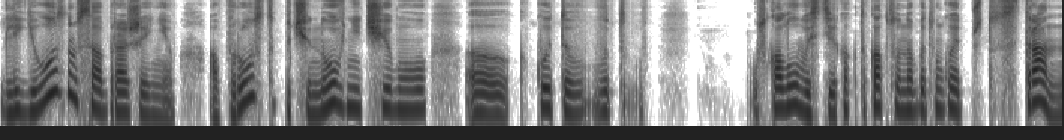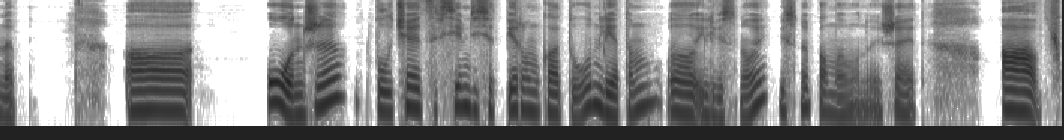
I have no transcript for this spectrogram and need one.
религиозным соображениям, а просто по чиновничьему, э, какой-то вот узколобости, как-то как он об этом говорит, что странно. А он же, получается, в 71 году, он летом э, или весной, весной, по-моему, он уезжает, а в,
